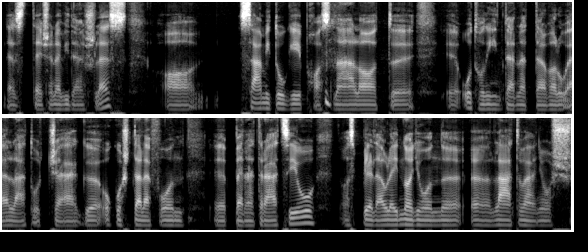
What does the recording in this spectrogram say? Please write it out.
de ez teljesen evidens lesz, a számítógép használat, otthoni internettel való ellátottság, okostelefon penetráció, az például egy nagyon látványos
